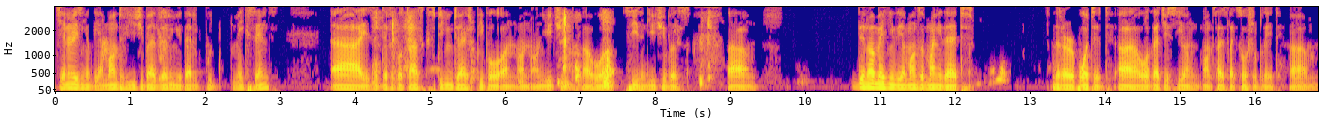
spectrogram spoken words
generating the amount of YouTube ad revenue that it would make sense uh, is a difficult task. Speaking to actual people on on on YouTube uh, who are seasoned YouTubers, um, they're not making the amounts of money that that are reported uh, or that you see on, on sites like Social Blade. Um,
